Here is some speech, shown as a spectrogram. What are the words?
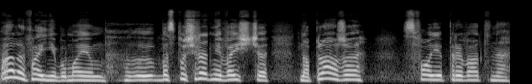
Ale fajnie, bo mają e, bezpośrednie wejście na plażę, swoje prywatne.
